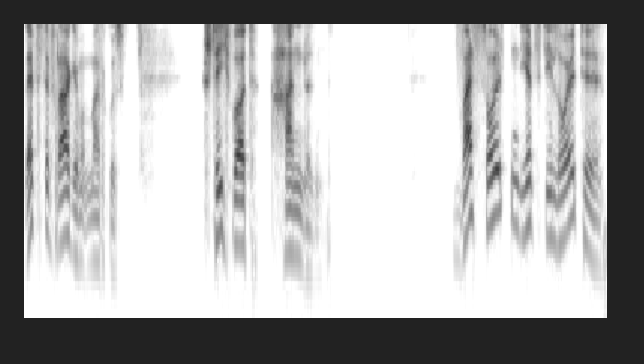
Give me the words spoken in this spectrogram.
Letzte Frage, Markus. Stichwort Handeln. Was sollten jetzt die Leute,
